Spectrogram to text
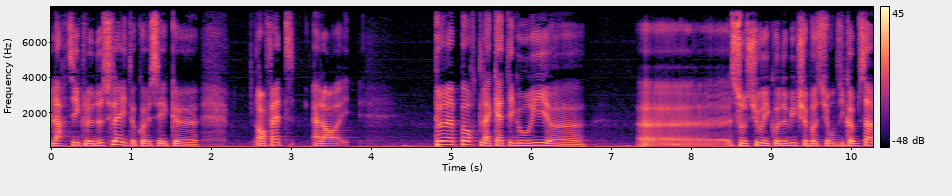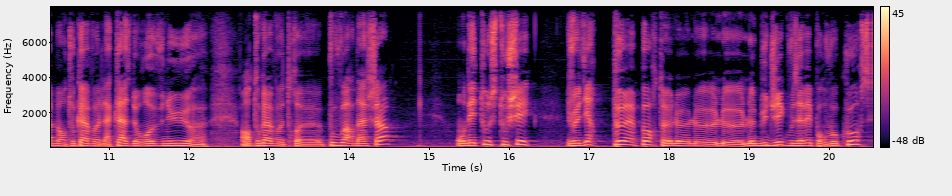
l'article de Slate. C'est que, en fait, alors peu importe la catégorie euh, euh, socio-économique, je sais pas si on dit comme ça, mais en tout cas la classe de revenus, euh, en tout cas votre pouvoir d'achat, on est tous touchés. Je veux dire, peu importe le, budget que vous avez pour vos courses,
